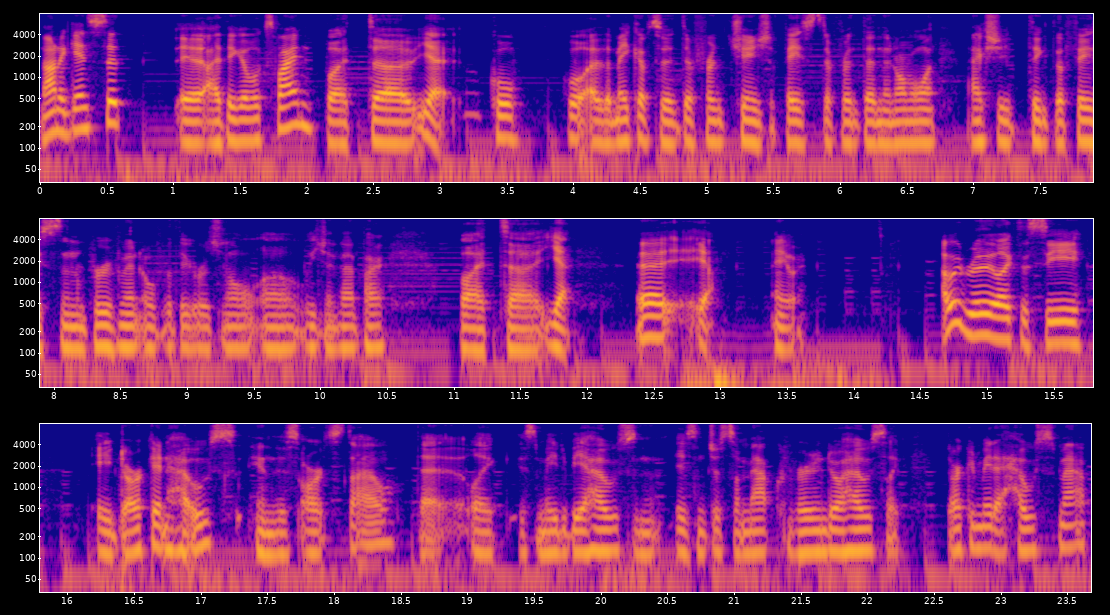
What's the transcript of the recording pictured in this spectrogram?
Not against it. Uh, I think it looks fine, but uh, yeah, cool. Cool. Uh, the makeup's a different change. The face is different than the normal one. I actually think the face is an improvement over the original Legion Vampire. But yeah, yeah. Anyway, I would really like to see a darkened house in this art style that like is made to be a house and isn't just a map converted into a house. Like Darkon made a house map.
